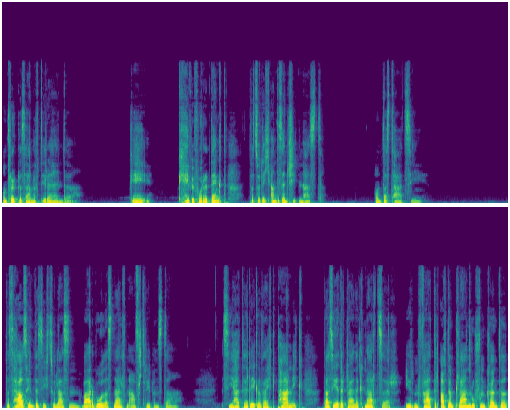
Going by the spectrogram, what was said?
und drückte sanft ihre Hände. Geh, geh, bevor er denkt, dass du dich anders entschieden hast. Und das tat sie. Das Haus hinter sich zu lassen, war wohl das nervenaufstrebendste. Sie hatte regelrecht Panik, dass jeder kleine Knarzer ihren Vater auf den Plan rufen könnte,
